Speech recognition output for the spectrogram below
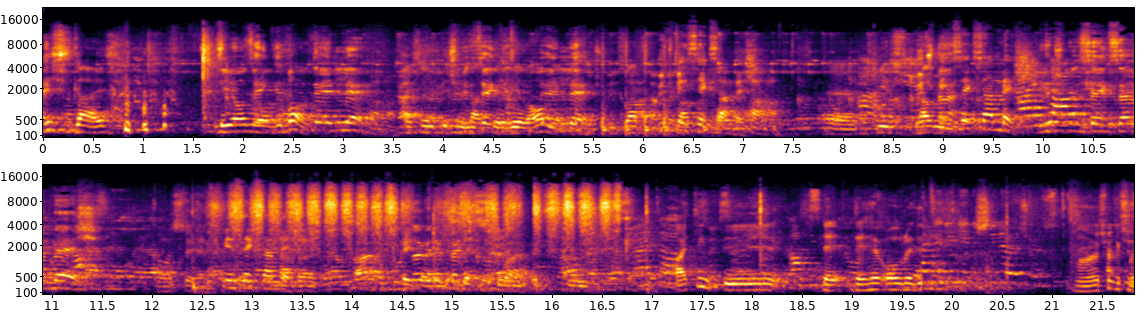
this guy, the owner of the boat. 850. Actually, this is not the real owner. 3850. Club, 1085. uh, he's helping. 1085. 3085. 1085. Bunda bile kaçışlık var. I think uh, they, they have already... Ha, ölçmedik mi?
